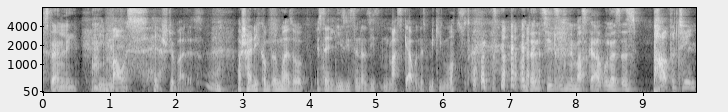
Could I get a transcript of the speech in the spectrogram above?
Stanley. Die Maus herrscht über alles. Wahrscheinlich kommt irgendwann so, ist der Lee, siehst du, dann siehst du eine Maske ab und ist Mickey Mouse drunter. Und dann zieht sich eine Maske ab und es ist Palpatine.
